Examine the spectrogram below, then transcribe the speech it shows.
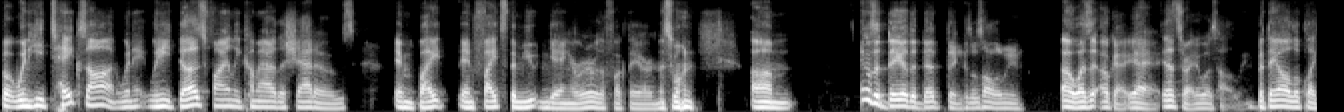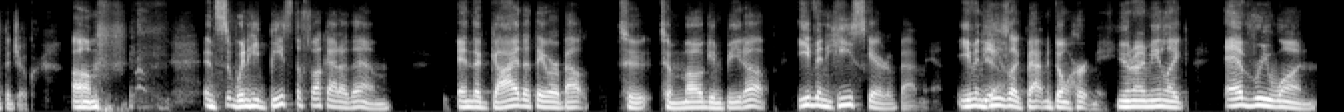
But when he takes on when he, when he does finally come out of the shadows and bite and fights the mutant gang or whatever the fuck they are in this one, um, it was a Day of the Dead thing because it was Halloween. Oh, was it? Okay, yeah, yeah, that's right. It was Halloween, but they all look like the Joker. Um, and so when he beats the fuck out of them, and the guy that they were about to to mug and beat up, even he's scared of Batman. Even Yeah. he's like, Batman, don't hurt me. You know what I mean? Like everyone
